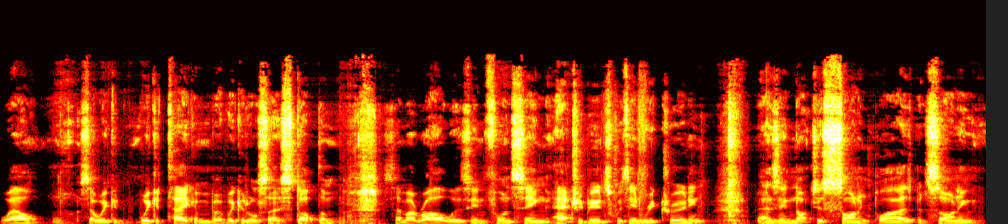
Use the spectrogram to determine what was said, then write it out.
well, so we could we could take them, but we could also stop them. So my role was influencing attributes within recruiting, as in not just signing players, but signing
